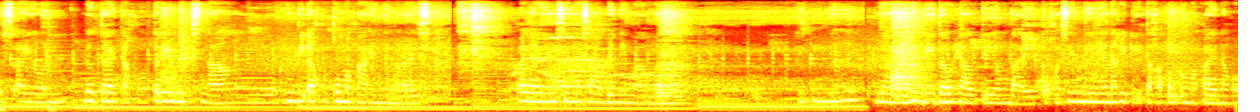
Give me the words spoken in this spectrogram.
Tapos ayun, nag-diet ako. 3 weeks na hindi ako kumakain ng rice. Palaging sinasabi ni mama na hindi, na hindi daw healthy yung diet ko kasi hindi niya nakikita kapag kumakain ako.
